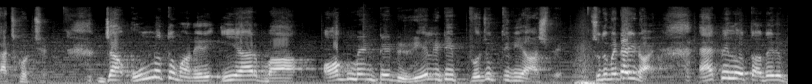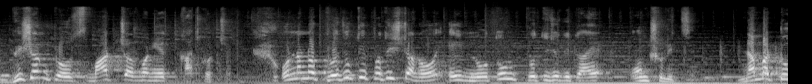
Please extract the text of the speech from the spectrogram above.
কাজ করছে, যা উন্নত মানের এআর বা অগমেন্টেড রিয়েলিটি প্রযুক্তি নিয়ে আসবে। শুধু মেটাই নয় অ্যাপেলও তাদের ভীষণ প্রো স্মার্ট চশমা নিয়ে কাজ করছে। অন্যান্য প্রযুক্তি প্রতিষ্ঠানও এই নতুন প্রতিযোগিতায় অংশ নিচ্ছে। নাম্বার টু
